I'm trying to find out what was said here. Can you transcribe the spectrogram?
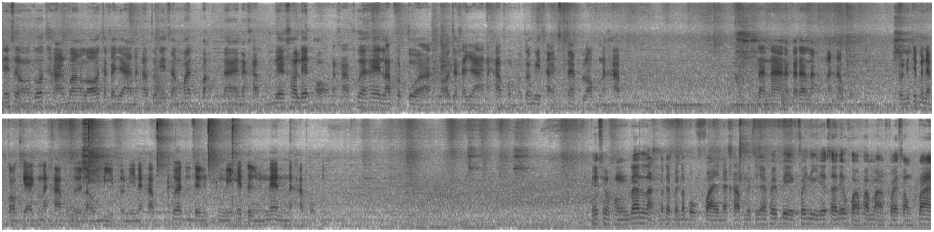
ในส่วนของตัวฐานวางล้อจักรยานนะครับ ตัวนี้สามารถปรับได้นะครับเลื่อนเข้าเลื่อนออกนะครับ เพื่อให้รับกับตัวล้อจักรยานนะครับ ผมแล้วก็มีสายสเตปล็อกนะครับ ด้านหน้าแล้วก็ด้านหลังนะครับผมตัวนี้จะเป็นแบบกอแก๊กนะครับคือเราบีบตัวนี้นะครับ เพื่อดึงตรงนี้ให้ตึงแน่นนะครับผมในส่วนของด้านหลังก็จะเป็นระบบไฟนะครับมีสัญญาณไฟเบรกไฟหลีและซ้ายเลี้ยวขวาผ่าหมากไฟสองป้าย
